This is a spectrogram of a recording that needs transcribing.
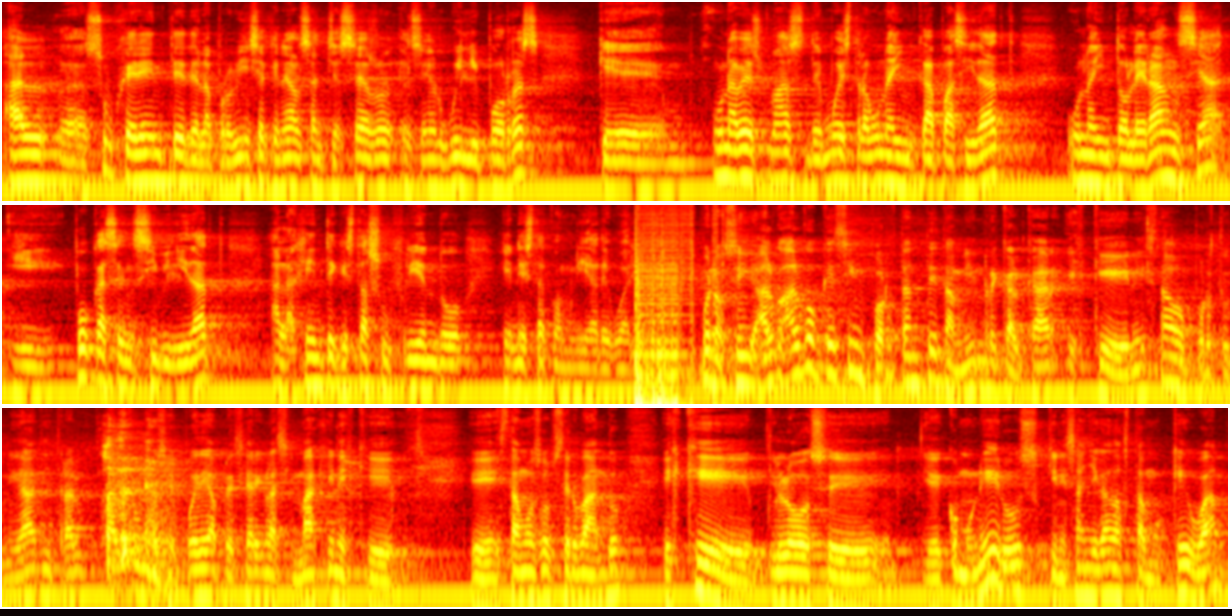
al eh, subgerente de la provincia general Sánchez Cerro, el señor Willy Porras, que una vez más demuestra una incapacidad, una intolerancia y poca sensibilidad a la gente que está sufriendo en esta comunidad de Guarina. Bueno, sí, algo, algo que es importante también recalcar es que en esta oportunidad, y tal como se puede apreciar en las imágenes que eh, estamos observando es que los eh, eh, comuneros, quienes han llegado hasta Moquegua,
